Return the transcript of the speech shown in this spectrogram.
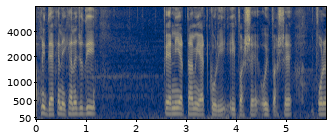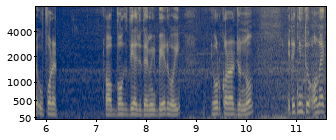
আপনি দেখেন, এখানে যদি প্যানিয়ারটা আমি অ্যাড করি, এই পাশে, ওই পাশে, উপরে উপরে টপ বক্স দিয়ে যদি আমি বের হই ট্যুর করার জন্য, এটা কিন্তু অনেক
